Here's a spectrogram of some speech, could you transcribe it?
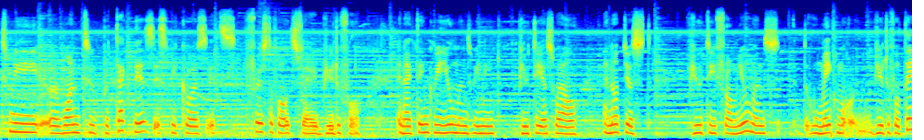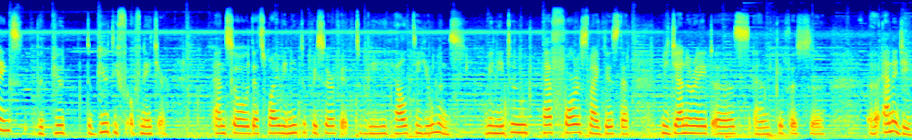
Makes me uh, want to protect this is because it's, first of all, it's very beautiful. And I think we humans, we need beauty as well. And not just beauty from humans who make more beautiful things, but be the beauty of nature. And so that's why we need to preserve it, to be healthy humans. We need to have forests like this that regenerate us and give us uh, uh, energy.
